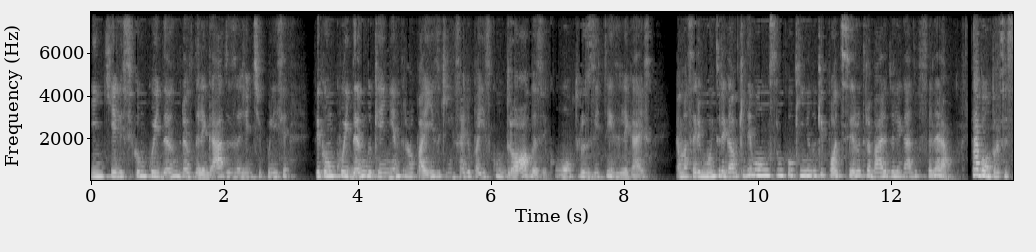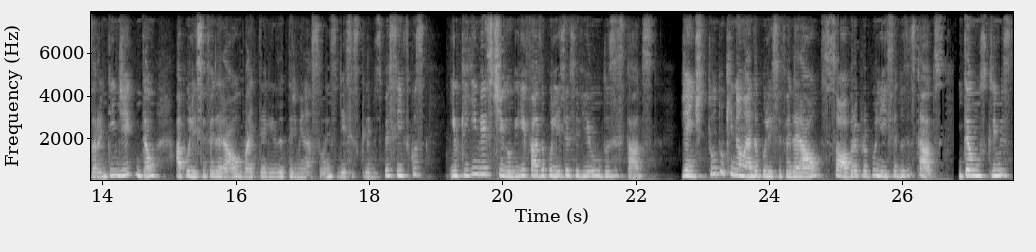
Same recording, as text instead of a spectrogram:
em que eles ficam cuidando, né, os delegados, os agentes de polícia ficam cuidando quem entra no país e quem sai do país com drogas e com outros itens ilegais. É uma série muito legal que demonstra um pouquinho do que pode ser o trabalho do delegado federal. Tá bom, professor, eu entendi. Então, a Polícia Federal vai ter ali determinações desses crimes específicos. E o que, que investiga, o que, que faz a Polícia Civil dos Estados? Gente, tudo que não é da Polícia Federal sobra para a Polícia dos Estados. Então, os crimes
